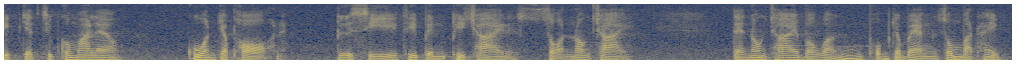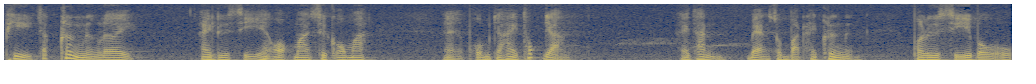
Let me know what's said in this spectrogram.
สิบเจ็ดสิบก็มาแล้ว ควรจะพอนะฤาษีที่เป็นพี่ชายสอนน้องชาย แต่น้องชายบอกว่าผมจะแบ่งสมบัติให้พี่สักครึ่งหนึ่งเลย ให้ฤาษีให้ออกมาศึกออกมา ผมจะให้ทุกอย่าง ให้ท่านแบ่งสมบัติให้ครึ่งหนึ่งพอฤาษีบอกโอ้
